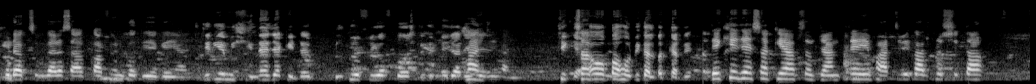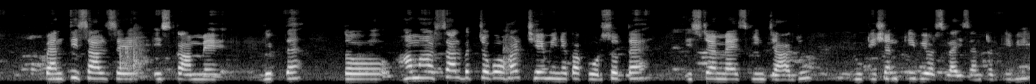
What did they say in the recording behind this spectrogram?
प्रोडक्ट्स वगैरह सब काफ़ी उनको दिए गए हैं। जी ये मशीन है या किट बिल्कुल फ्री ऑफ़ कॉस्ट दी जा रही है हाँ। जी हाँ जी। ठीक है आप और भी गलबात कर हैं। देखिए जैसा कि आप सब जानते हैं भारतीय विकास पैंतीस साल से इस काम में लिप्त है। तो हम हर साल बच्चों को हर छः महीने का कोर्स होता है। इस टाइम मैं इसकी इंचार्ज हूँ न्यूट्रिशन की भी और सिलाई सेंटर की भी।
